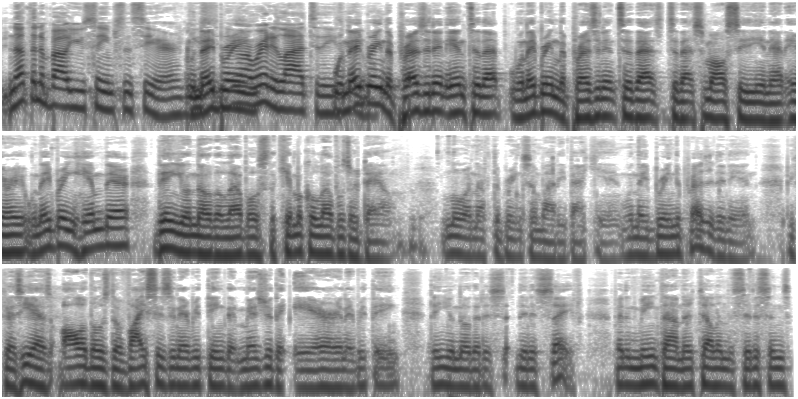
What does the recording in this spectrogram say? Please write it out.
Nothing about you seems sincere. when You- they bring already lied to these. when they people. bring the president into that when they bring the president to that to that small city in that area when they bring him there then you'll know the levels the chemical levels are down low enough to bring somebody back in when they bring the president in because he has all of those devices and everything that measure the air and everything then you'll know that it's that it's safe but in the meantime they're telling the citizens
